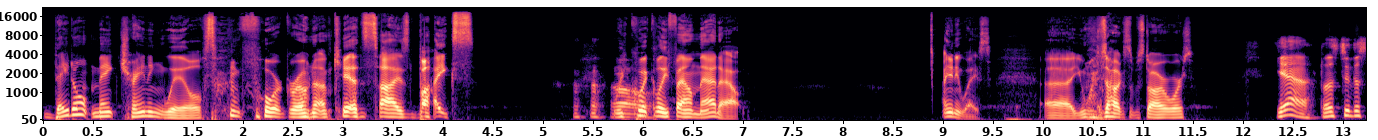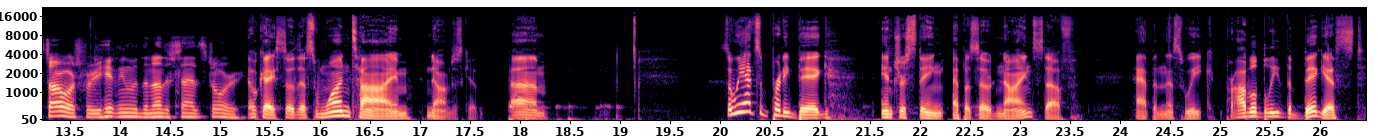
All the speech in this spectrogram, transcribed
They don't make training wheels for grown up kids sized bikes. We quickly found that out. Anyways, uh, you want to talk some Star Wars? Yeah. Let's do the Star Wars before you hit me with another sad story. Okay, so this one time, no, I'm just kidding. Um, so we had some pretty big, interesting episode nine stuff happen this week. Probably the biggest,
